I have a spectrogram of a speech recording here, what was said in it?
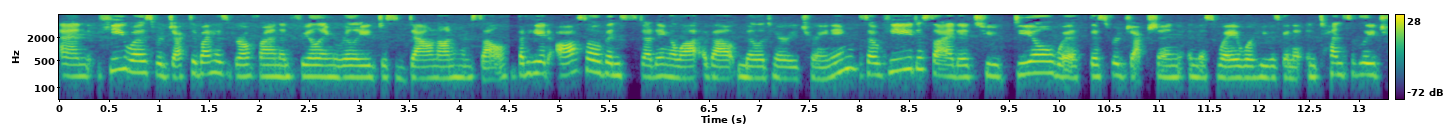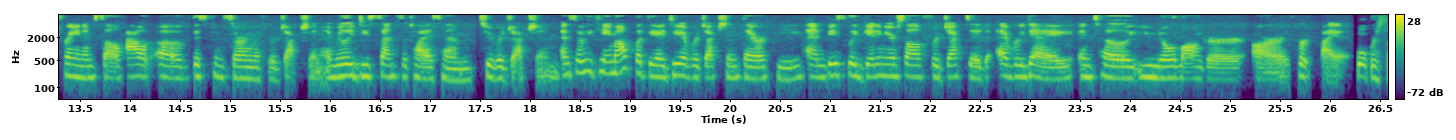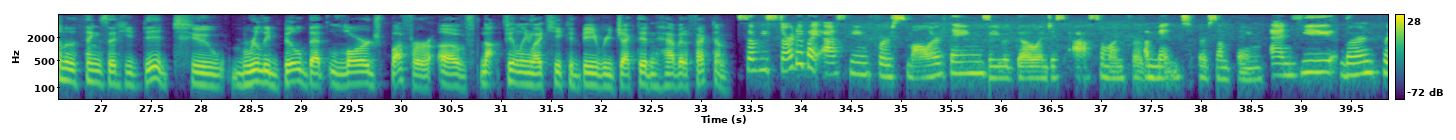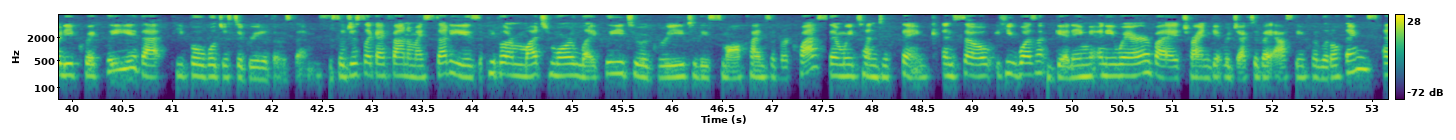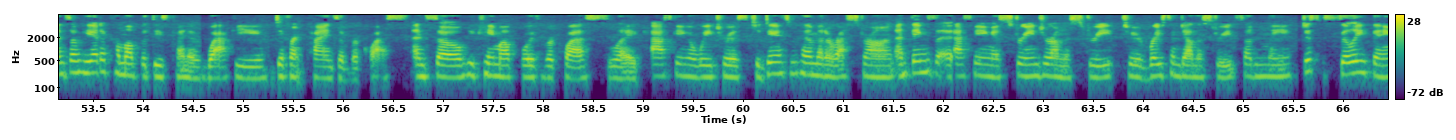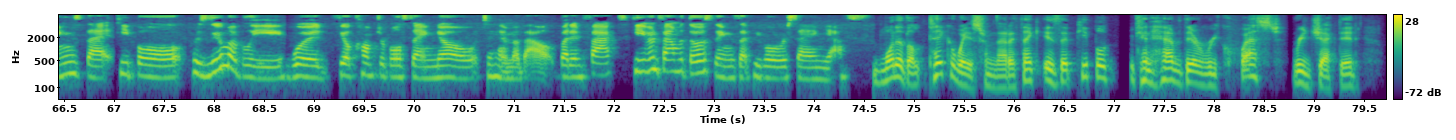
and he was rejected by his girlfriend and feeling really just down on himself. But he had also been studying a lot about military training. So he decided to deal with this rejection in this way where he was going to intensively train himself out of this concern with rejection and really desensitize him to rejection. And so he came up with the idea of rejection therapy and basically getting yourself rejected every day until you no longer are hurt by it. What were some of the things that he did to really build that large buffer of not feeling like he could be rejected and have it affect him? So he started by asking for smaller things. He would go and just ask someone for a mint or something. And he learned pretty quickly that people will just agree to those things. So just like I found in my studies, people are much more likely to agree to these small kinds of requests than we tend to think. And so he wasn't getting anywhere by trying to get rejected by asking for little things. And so he had to come up with these kind of wacky, different kinds of requests. And so he came up with requests like asking a waitress to dance with him at a restaurant and things asking a stranger on the street to race him down the street suddenly. Just silly things that people presumably would feel comfortable saying no to him about. But in fact, he even found with those things that people were saying yes. One of the takeaways from that, I think, is that people can have their request rejected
